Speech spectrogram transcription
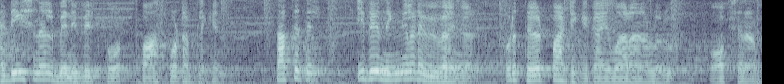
additional benefit for passport applicant സത്യത്തിൽ ഇത് നിങ്ങളുടെ വിവരങ്ങൾ ഒരു തേർഡ് പാർട്ടിക്ക് കൈമാറാനുള്ളൊരു ഓപ്ഷനാണ്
